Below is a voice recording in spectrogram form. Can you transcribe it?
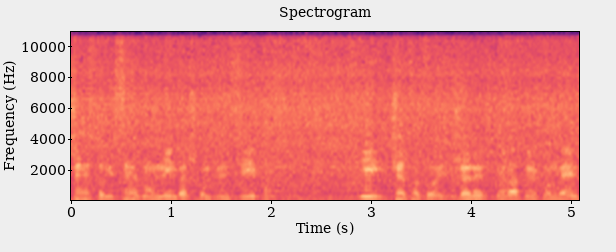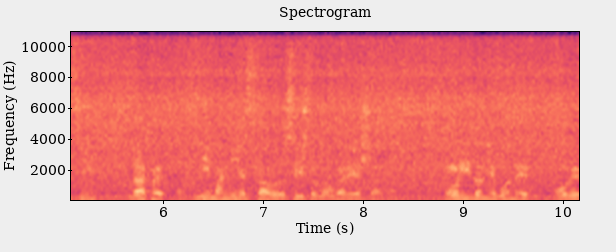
šestom i sedmom Nimberškom principu i četvrtoj Ženevskoj ratnoj konvenciji, dakle, njima nije stalo da se išta od ovoga rješava. Oni i dalje vode ove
